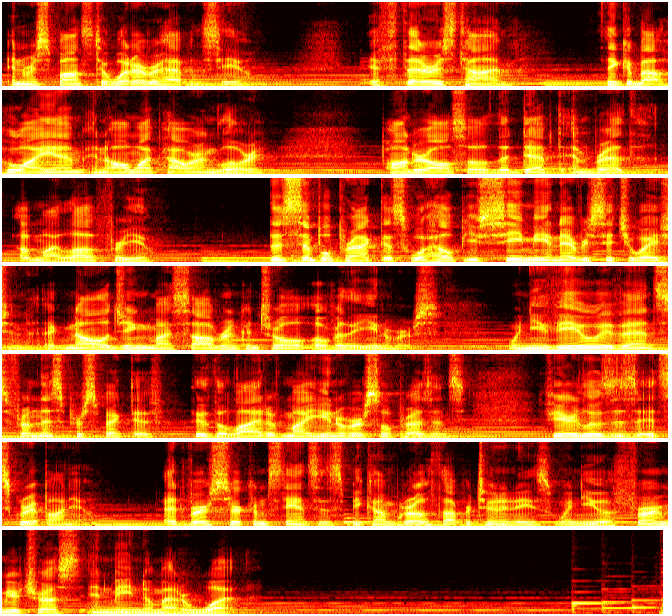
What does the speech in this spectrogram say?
in response to whatever happens to you. If there is time, think about who I am in all my power and glory. Ponder also the depth and breadth of my love for you. This simple practice will help you see me in every situation, acknowledging my sovereign control over the universe. When you view events from this perspective, through the light of my universal presence, fear loses its grip on you. Adverse circumstances become growth opportunities when you affirm your trust in me no matter what.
